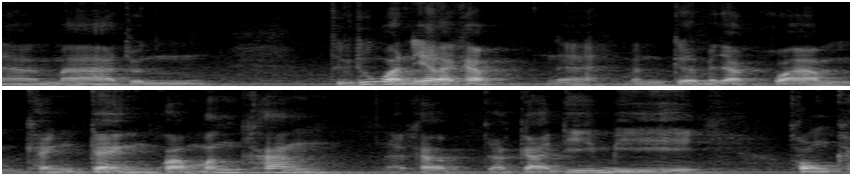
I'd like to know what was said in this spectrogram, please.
นะมาจนถึงทุกวันนี้แหละครับนะมันเกิดมาจากความแข็งแกร่งความมั่งคั่งนะครับจากการที่มีทองค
